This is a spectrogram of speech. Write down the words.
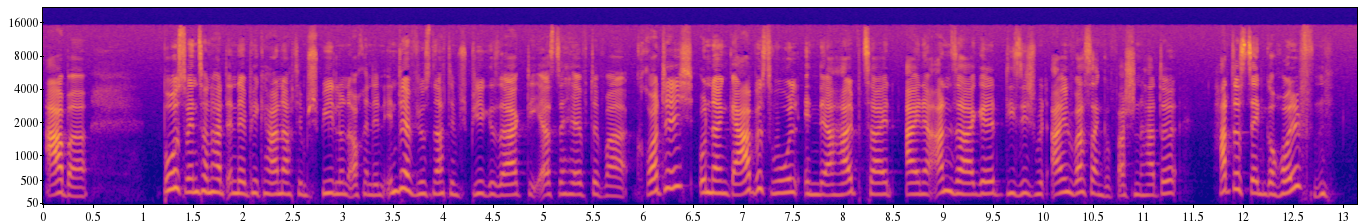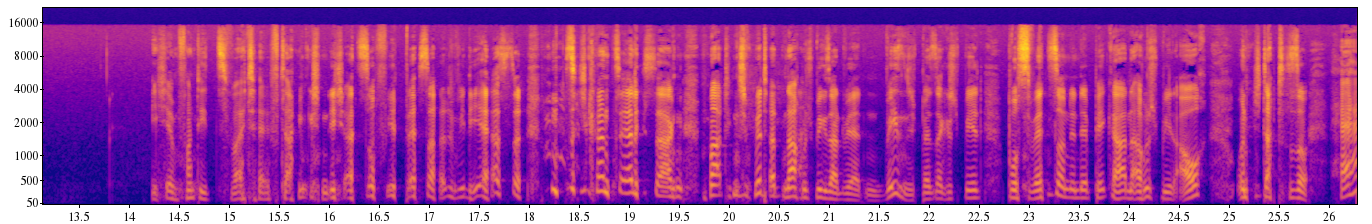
Aber Bo Svensson hat in der PK nach dem Spiel und auch in den Interviews nach dem Spiel gesagt, die erste Hälfte war grottig und dann gab es wohl in der Halbzeit eine Ansage, die sich mit allen Wassern gewaschen hatte. Hat es denn geholfen? Ich empfand die zweite Hälfte eigentlich nicht als so viel besser wie die erste, muss ich ganz ehrlich sagen. Martin Schmidt hat nach dem Spiel gesagt, wir hätten wesentlich besser gespielt. Bo Svensson in der PK nach dem Spiel auch. Und ich dachte so, hä?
